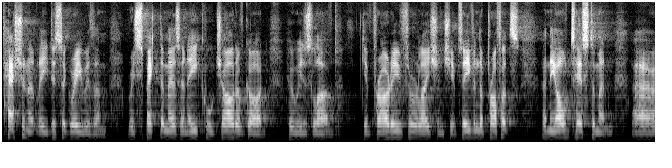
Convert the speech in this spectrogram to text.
passionately disagree with them. Respect them as an equal child of God who is loved. Give priority to relationships. Even the prophets in the Old Testament, uh,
